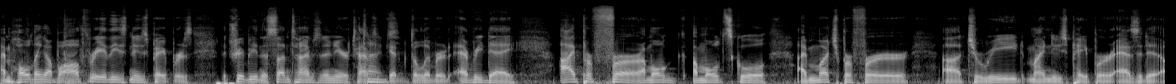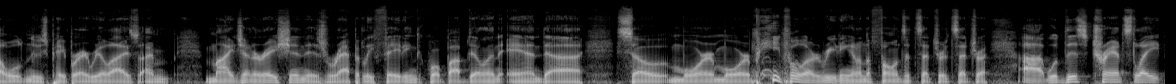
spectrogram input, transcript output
I'm holding up all three of these newspapers: the Tribune, the Sun Times, and the New York Times. Times. get delivered every day. I prefer. I'm old. I'm old school. I much prefer uh, to read my newspaper as it is, old newspaper. I realize I'm my generation is rapidly fading, to quote Bob Dylan, and uh, so more and more people are reading it on the phones, etc., cetera, et cetera. Uh, will this translate?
